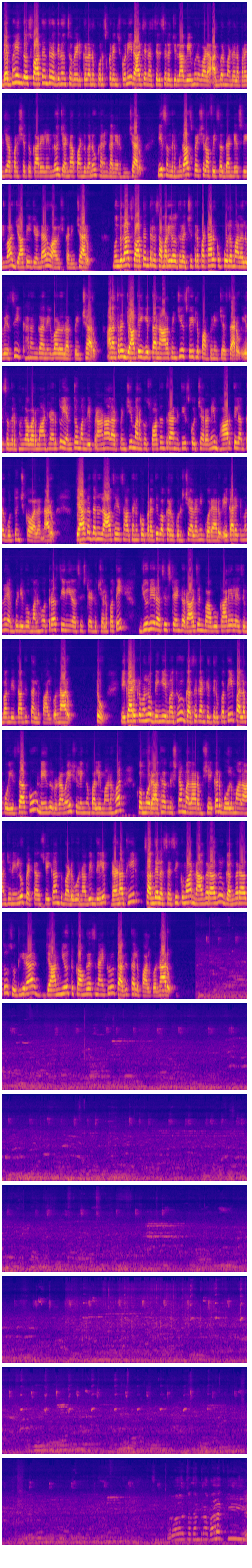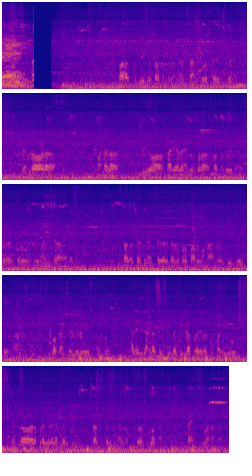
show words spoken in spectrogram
డెబ్బై ఎనిమిదో స్వాతంత్ర దినోత్సవ వేడుకలను పురస్కరించుకుని రాజన్న సిరిసిల్ల జిల్లా వేమునవాడ అర్బన్ మండల ప్రజా పరిషత్ కార్యాలయంలో జెండా పండుగను ఘనంగా నిర్వహించారు. ఈ సందర్భంగా స్పెషల్ ఆఫీసర్ దండే శ్రీనివాస్ జాతీయ జెండాను ఆవిష్కరించారు. ముందుగా స్వాతంత్ర సమరయోధుల చిత్రపటాలకు పూలమాలలు వేసి ఘనంగా నివాళులర్పించారు అనంతరం జాతీయ గీతాన్ని ఆలపించి స్వీట్లు పంపిణీ చేశారు. ఈ సందర్భంగా వారు మాట్లాడుతూ ఎంతో మంది ప్రాణాలు అర్పించి మనకు స్వాతంత్రాన్ని తీసుకొచ్చారని భారతీయులంతా గుర్తుంచుకోవాలన్నారు. త్యాగధనుల ఆశయ సాధనకు ప్రతి ఒక్కరూ కృషి చేయాలని కోరారు. ఈ కార్యక్రమంలో MPDO Malhotra senior assistant Chalapathi junior assistant Rajan Babu కార్యాలయ సిబ్బంది తదితరులు పాల్గొన్నారు. ఈ కార్యక్రమంలో బింగి మధు గసగంటి తిరుపతి పల్లపు ఇసాకు నేదురు రమేష్ లింగంపల్లి మనోహర్ కొమ్ము రాధాకృష్ణ మల్లారం శేఖర్ బోలుమాల ఆంజనేయులు పెట్ట శ్రీకాంత్ బడుగు నవీన్ దిలీప్ రణధీర్ సందెల శశికుమార్ నాగరాజు గంగరాజు సుధీర జాన్యూత్ కాంగ్రెస్ నాయకులు తదితరులు పాల్గొన్నారు. భారత్కి భారతదేశ స్వాతంత్ర దినోత్సవాన్ని పురస్కరించుకొని వెంగళవాడ మండల ఎంపీడీఓ కార్యాలయంలో కూడా స్వాతంత్ర దినోత్సవ వేడుకలు నిర్వహించడం అయినది. స్వాతంత్ర దినోత్సవ వేడుకల్లో కూడా పాల్గొన్న అందరికీ పేరు పేరున శుభాకాంక్షలు తెలియజేసుకుంటూ అదేవిధంగా సిరిసిల్ల జిల్లా ప్రజలకు మరియు వెమ్లవాడ ప్రజలందరికీ స్వాతంత్ర దినోత్సవ శుభాకాంక్షలు. Thank you Anantha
